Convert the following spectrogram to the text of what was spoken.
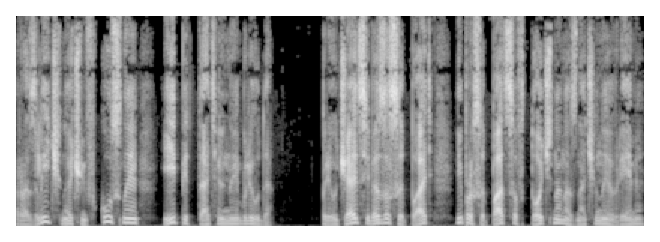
различные, очень вкусные и питательные блюда. Приучает себя засыпать и просыпаться в точно назначенное время.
